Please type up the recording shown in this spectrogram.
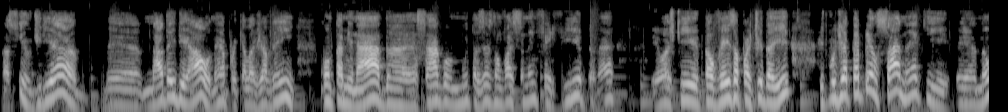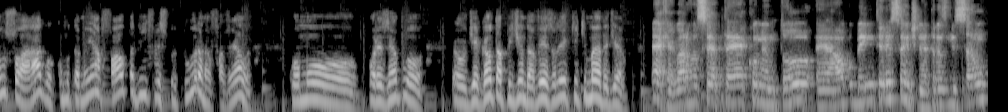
assim, eu diria, é, nada ideal, né? Porque ela já vem contaminada, essa água muitas vezes não vai ser nem fervida, né? Eu acho que talvez a partir daí a gente podia até pensar, né, que é, não só a água, como também a falta de infraestrutura na favela, como, por exemplo, o Diegão está pedindo a vez, olha o que, que manda, Diego. É, que agora você até comentou é, algo bem interessante, né? Transmissão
